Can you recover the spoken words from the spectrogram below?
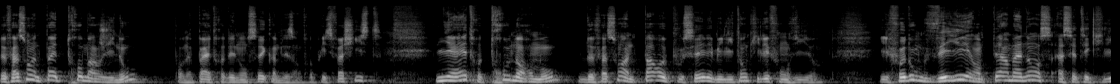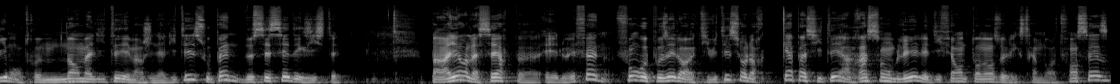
de façon à ne pas être trop marginaux, pour ne pas être dénoncés comme des entreprises fascistes, ni à être trop normaux, de façon à ne pas repousser les militants qui les font vivre. Il faut donc veiller en permanence à cet équilibre entre normalité et marginalité, sous peine de cesser d'exister. Par ailleurs, la SERP et le FN font reposer leur activité sur leur capacité à rassembler les différentes tendances de l'extrême droite française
